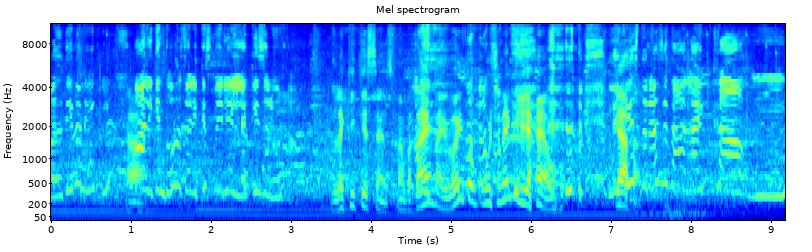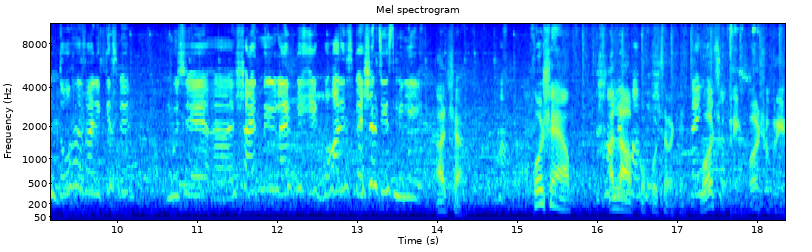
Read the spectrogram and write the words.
गलती तो नहीं की। हाँ। हाँ लेकिन 2021 मेरे लिए लकी ज़रूर था। लकी किस सेंस में बताएँ ना वही तो पूछने के लिए आया हूँ। क्या इस तरह से था लाइक 2021 में मुझे शायद मेरी लाइफ की एक बहुत ही स्पेशल चीज़ मिली है। अच्छा। हाँ। खुश हैं आप? अल्लाह आपको खुश रखे। बहुत शुक्रिया बहुत शुक्रिया।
